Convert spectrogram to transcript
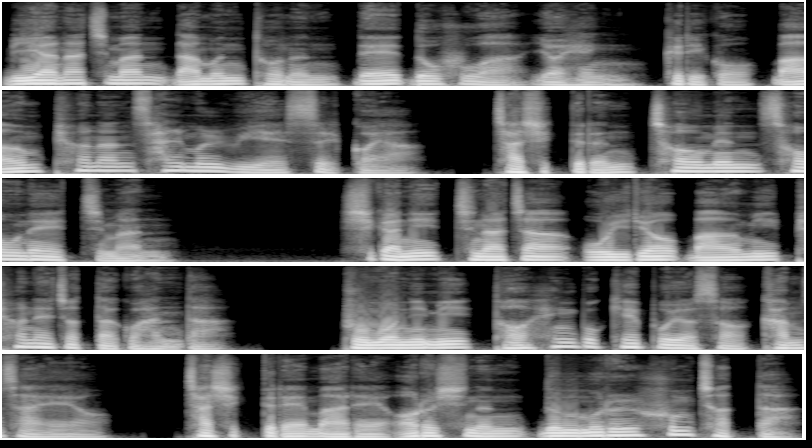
미안하지만 남은 돈은 내 노후와 여행, 그리고 마음 편한 삶을 위해 쓸 거야. 자식들은 처음엔 서운해했지만 시간이 지나자 오히려 마음이 편해졌다고 한다. 부모님이 더 행복해 보여서 감사해요. 자식들의 말에 어르신은 눈물을 훔쳤다.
